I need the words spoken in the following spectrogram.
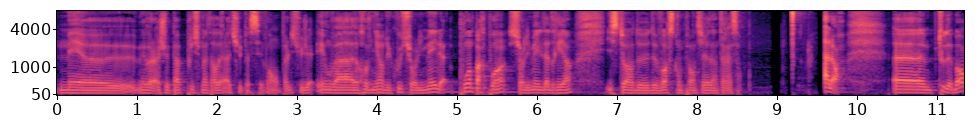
mais euh, mais voilà, je vais pas plus m'attarder là-dessus parce que c'est vraiment pas le sujet. Et on va revenir du coup sur l'email point par point, sur l'email d'Adrien, histoire de, de voir ce qu'on peut en tirer d'intéressant. Alors. Euh, tout d'abord,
